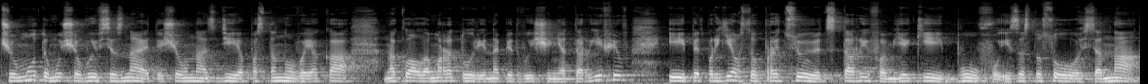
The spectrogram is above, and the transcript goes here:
Чому? Тому що ви всі знаєте, що у нас діє постанова, яка наклала мораторій на підвищення тарифів, і підприємства працюють з який був і застосовувався на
